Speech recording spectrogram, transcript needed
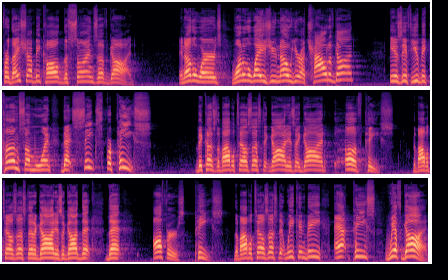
for they shall be called the sons of God. In other words, one of the ways you know you're a child of God is if you become someone that seeks for peace because the Bible tells us that God is a God of peace. The Bible tells us that a God is a God that, that offers peace. The Bible tells us that we can be at peace with God.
